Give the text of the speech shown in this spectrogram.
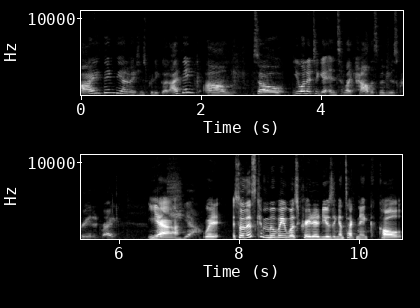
I think the animation is pretty good. I think um so you wanted to get into like how this movie was created, right? Yeah. Yeah. Wait, so this movie was created using a technique called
